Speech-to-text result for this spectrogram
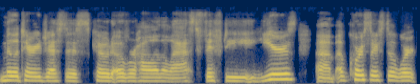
military justice code overhaul in the last 50 years. Um, of course, there's still work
